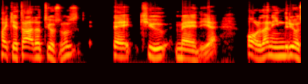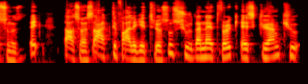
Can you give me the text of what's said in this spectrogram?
paketi aratıyorsunuz. TQM diye. Oradan indiriyorsunuz direkt. Daha sonrasında aktif hale getiriyorsunuz. Şurada Network SQM Q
